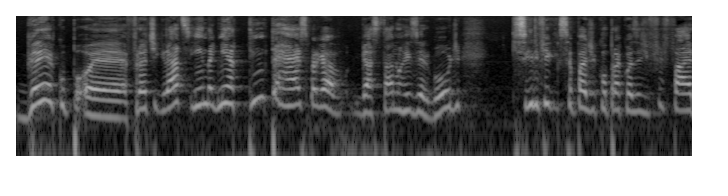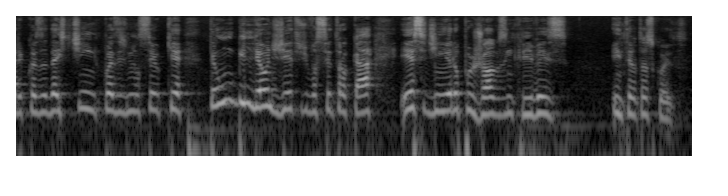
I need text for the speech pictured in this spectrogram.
ganha cupom, é, frete grátis e ainda ganha 30 reais para gastar no Razer Gold. Que significa que você pode comprar coisa de Free Fire, coisa da Steam, coisa de não sei o que. Tem um bilhão de jeitos de você trocar esse dinheiro por jogos incríveis, entre outras coisas.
